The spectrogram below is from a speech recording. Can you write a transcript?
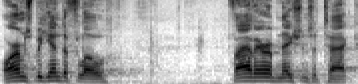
Arms began to flow. Five Arab nations attacked,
